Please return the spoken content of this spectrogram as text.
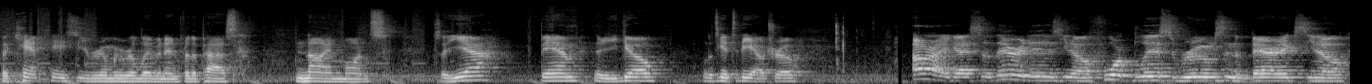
the Camp Casey room we were living in for the past nine months. So yeah, bam, there you go. Let's get to the outro. Alright guys, so there it is, you know, Fort Bliss rooms in the barracks, you know,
